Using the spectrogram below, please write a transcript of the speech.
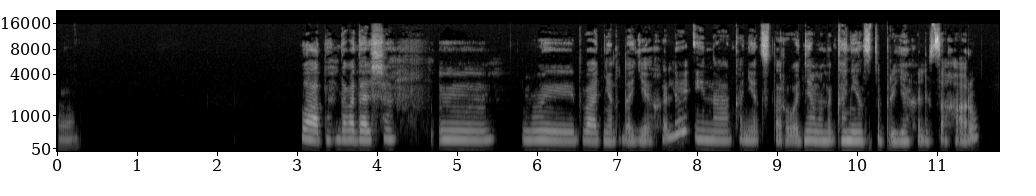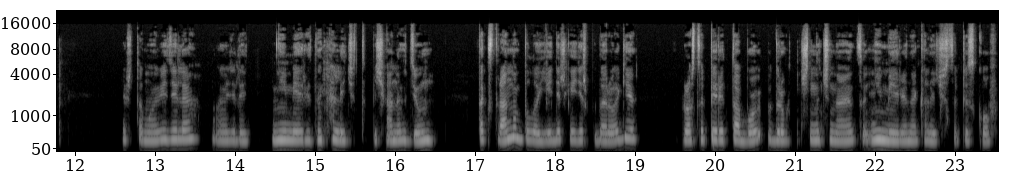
А. Ладно, давай дальше. Мы два дня туда ехали, и на конец второго дня мы наконец-то приехали в Сахару. И что мы увидели? Мы увидели немеренное количество песчаных дюн. Так странно было, едешь, едешь по дороге, просто перед тобой вдруг начинается немеренное количество песков.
